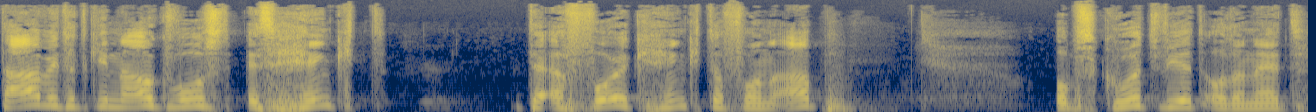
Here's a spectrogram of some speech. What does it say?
David hat genau gewusst, es hängt der Erfolg hängt davon ab, ob es gut wird oder nicht.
